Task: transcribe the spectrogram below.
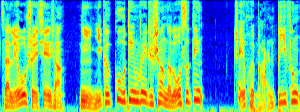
在流水线上拧一个固定位置上的螺丝钉，这会把人逼疯。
